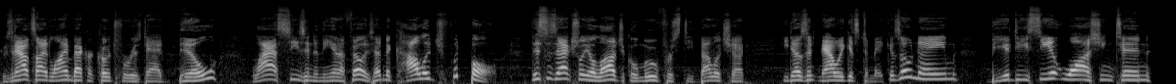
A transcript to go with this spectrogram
He was an outside linebacker coach for his dad, Bill, last season in the NFL. He's heading to college football. This is actually a logical move for Steve Belichick. He doesn't now he gets to make his own name, be a DC at Washington,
